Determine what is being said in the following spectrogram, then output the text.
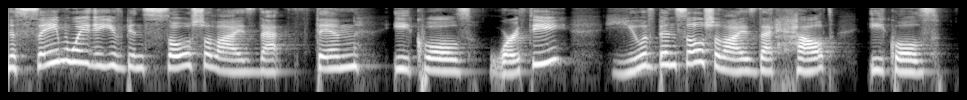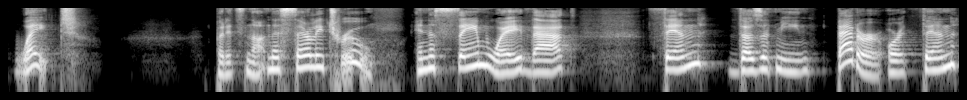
the same way that you've been socialized that thin equals worthy, you have been socialized that health equals weight. But it's not necessarily true. In the same way that thin doesn't mean better or thin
